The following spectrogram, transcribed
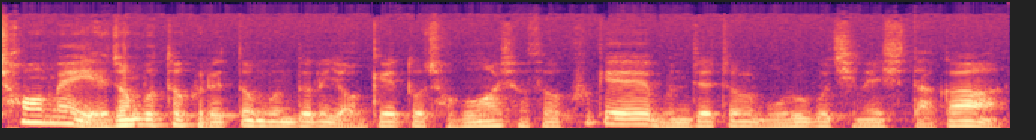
처음에 예전부터 그랬던 분들은 여기에 또 적응하셔서 크게 문제점을 모르고 지내시다가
